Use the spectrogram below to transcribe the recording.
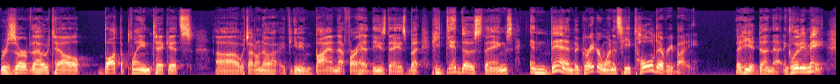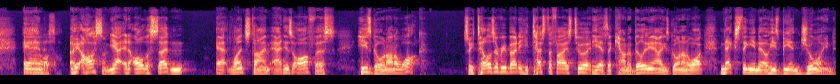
reserved the hotel, bought the plane tickets, uh, which I don't know if you can even buy them that far ahead these days, but he did those things. And then the greater one is he told everybody that he had done that, including me. And awesome. awesome. Yeah. And all of a sudden at lunchtime at his office, he's going on a walk. So he tells everybody, he testifies to it, he has accountability now, he's going on a walk. Next thing you know, he's being joined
